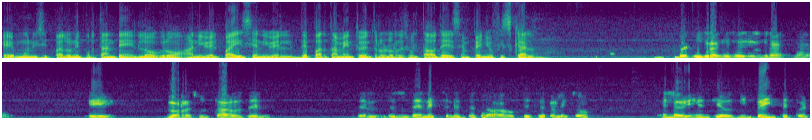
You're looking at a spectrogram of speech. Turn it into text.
eh, municipal, un importante logro a nivel país y a nivel departamento dentro de los resultados de desempeño fiscal? Pues sí, gracias a Dios. Eh, los resultados del, del, excelente trabajo que se realizó en la vigencia 2020, pues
